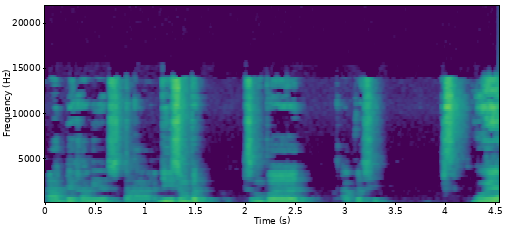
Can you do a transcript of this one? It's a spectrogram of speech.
Ada kali ya sta jadi sempet sempet apa sih? Gue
